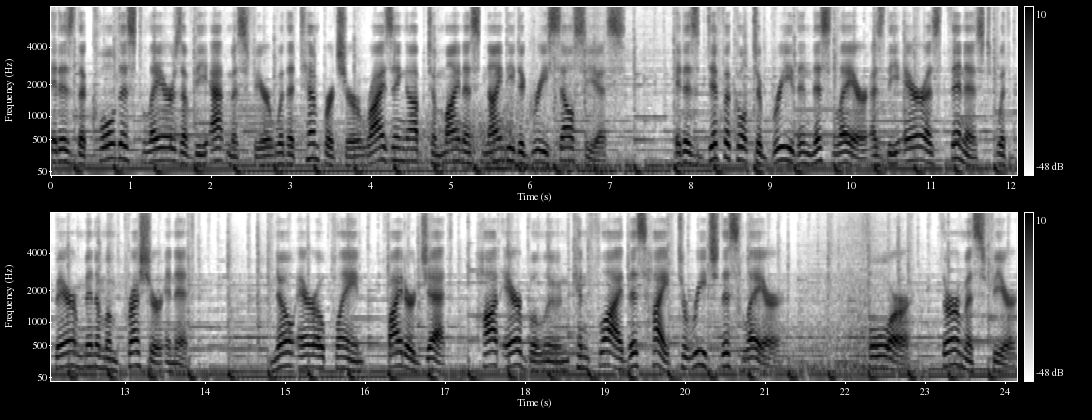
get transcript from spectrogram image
it is the coldest layers of the atmosphere with a temperature rising up to minus 90 degrees Celsius. It is difficult to breathe in this layer as the air is thinnest with bare minimum pressure in it. No aeroplane, fighter jet, hot air balloon can fly this height to reach this layer. 4. Thermosphere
